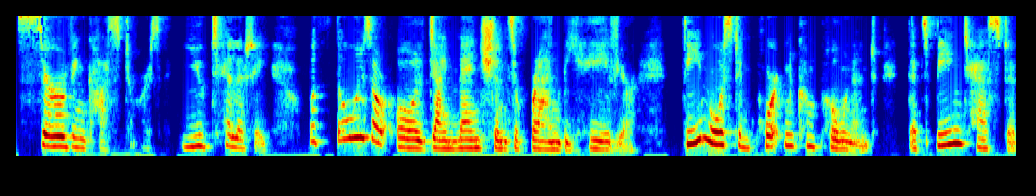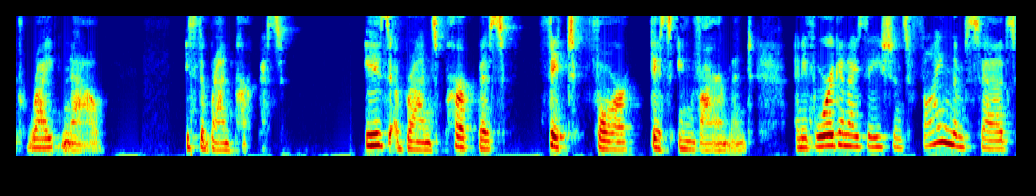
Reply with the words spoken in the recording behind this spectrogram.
serving customers, utility. But those are all dimensions of brand behavior. The most important component that's being tested right now is the brand purpose. Is a brand's purpose fit for this environment? And if organizations find themselves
